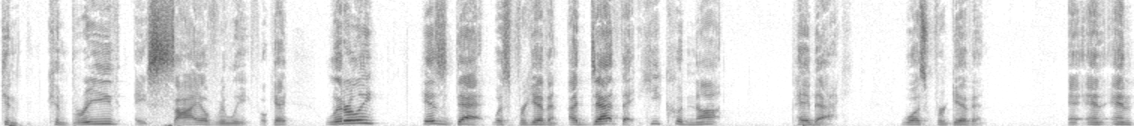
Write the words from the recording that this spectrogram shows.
can can breathe a sigh of relief, okay? Literally, his debt was forgiven. A debt that he could not pay back was forgiven. And, and, and,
